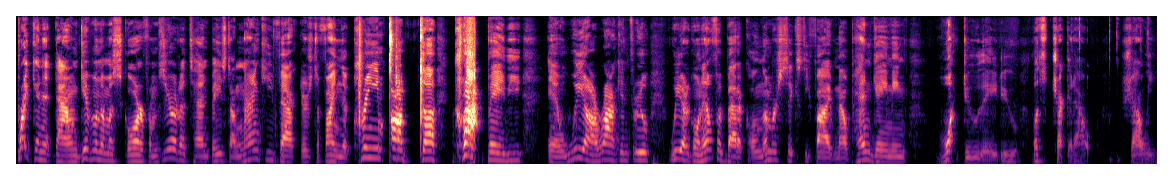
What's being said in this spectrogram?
breaking it down, giving them a score from 0 to 10 based on 9 key factors to find the cream of the crop, baby. And we are rocking through. We are going alphabetical, number 65. Now, Penn Gaming, what do they do? Let's check it out, shall we?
